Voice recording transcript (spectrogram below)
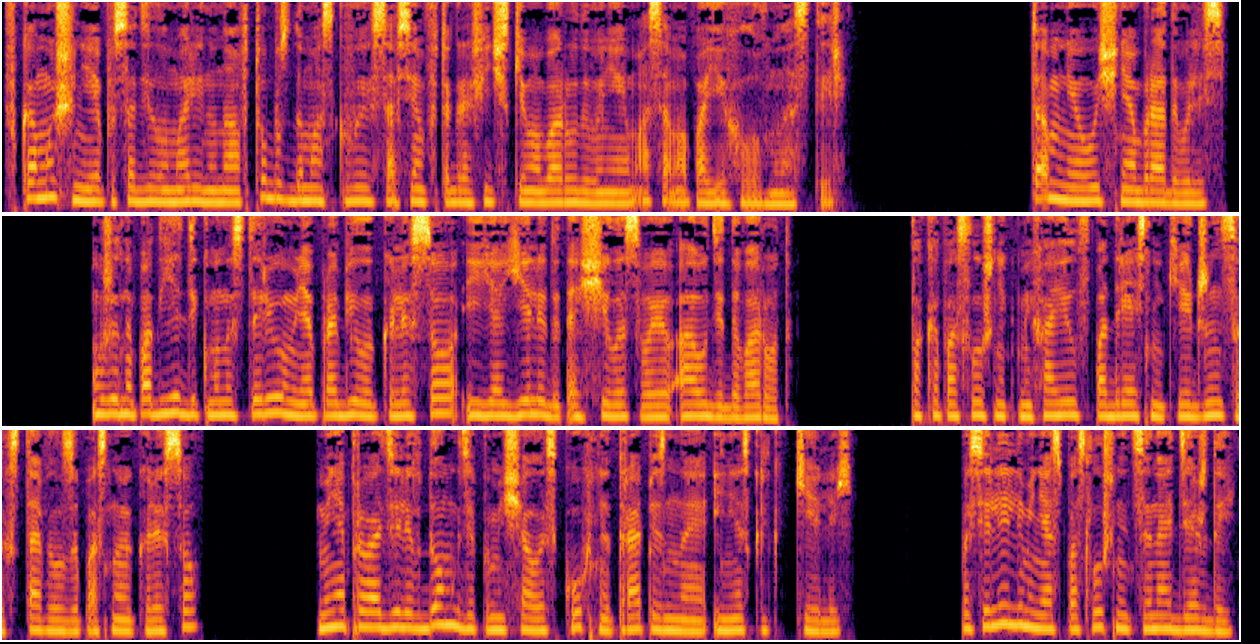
В Камышине я посадила Марину на автобус до Москвы со всем фотографическим оборудованием, а сама поехала в монастырь. Там мне очень обрадовались. Уже на подъезде к монастырю у меня пробило колесо, и я еле дотащила свою Ауди до ворот. Пока послушник Михаил в подряснике и джинсах ставил запасное колесо, меня проводили в дом, где помещалась кухня, трапезная и несколько келей. Поселили меня с послушницей Надеждой,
